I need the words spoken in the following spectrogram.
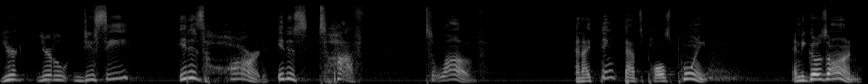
You're, you're, do you see? It is hard, it is tough to love. And I think that's Paul's point. And he goes on.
